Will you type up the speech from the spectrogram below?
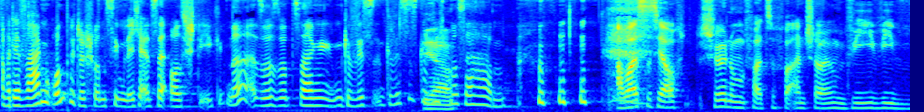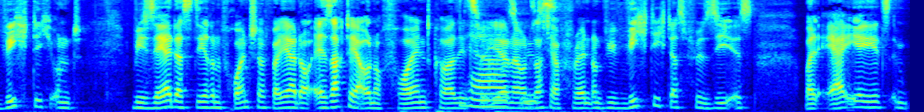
Aber der Wagen rumpelte schon ziemlich, als er ausstieg. Ne? Also sozusagen ein, gewiss, ein gewisses Gewicht ja. muss er haben. Aber es ist ja auch schön, um zu veranschaulichen, wie, wie wichtig und wie sehr das deren Freundschaft, weil ja doch, er sagte ja auch noch Freund quasi ja, zu ihr ne, und sagt ja Friend und wie wichtig das für sie ist, weil er ihr jetzt im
